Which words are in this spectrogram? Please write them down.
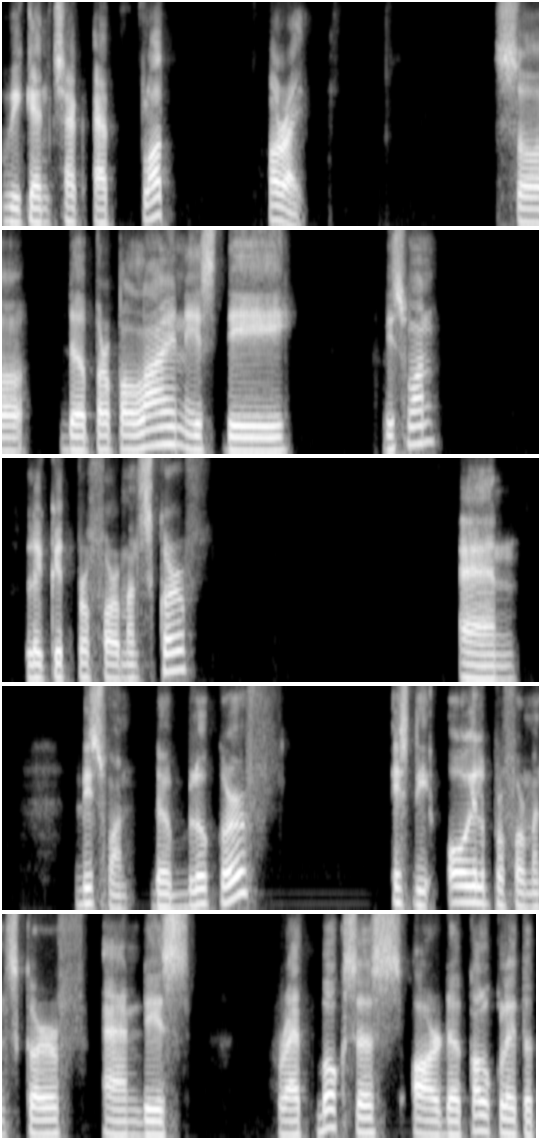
We can check at plot. All right. So the purple line is the, this one, liquid performance curve. And this one, the blue curve is the oil performance curve. And these red boxes are the calculated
